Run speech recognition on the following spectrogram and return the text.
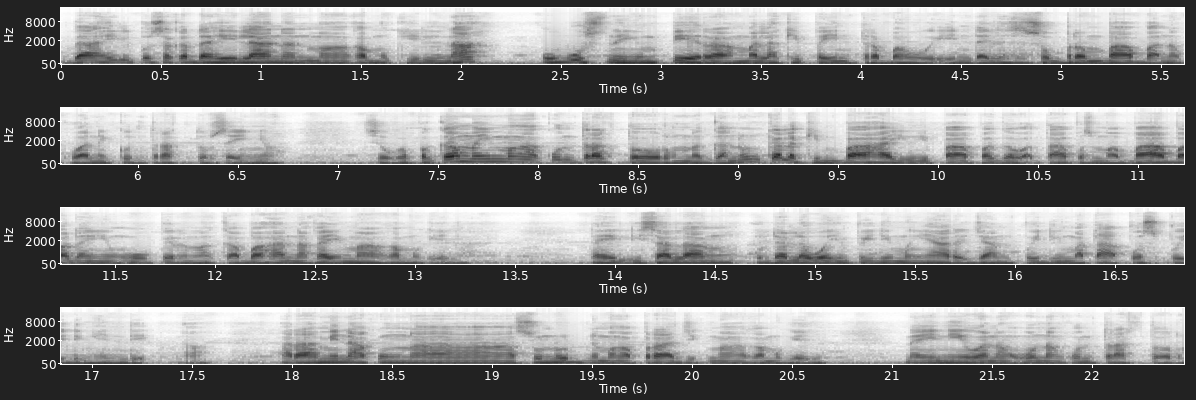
Dahil po sa kadahilanan mga kamukil na ubus na yung pera, malaki pa yung trabahuin dahil sa sobrang baba na kuha ng kontraktor sa inyo. So kapag ka may mga kontraktor na ganun kalaking bahay yung ipapagawa tapos mababa lang yung opera na kabahan na kayo mga kamukil. Dahil isa lang o dalawa yung pwedeng mangyari dyan, pwedeng matapos, pwedeng hindi. No? Marami na akong nasunod na mga project mga kamukil na iniwan ng unang kontraktor.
